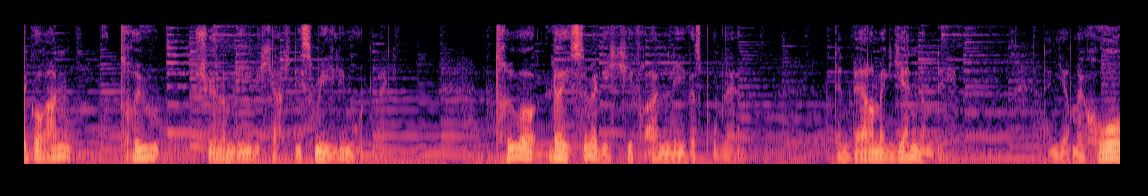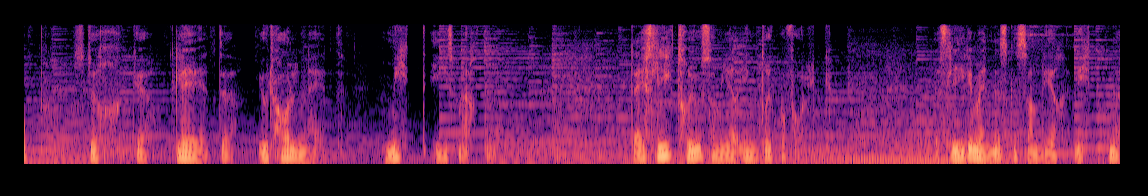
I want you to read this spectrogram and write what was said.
Det går an å tro selv om livet ikke alltid smiler mot meg. Trua løser meg ikke fra alle livets problem. Den bærer meg gjennom de. Den gir meg håp, styrke, glede, utholdenhet, midt i smerten. Det er ei slik tru som gir inntrykk på folk. Det er slike mennesker som blir vitne.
